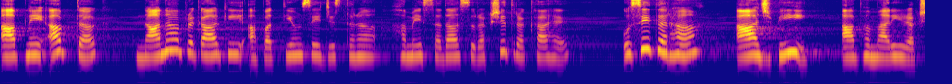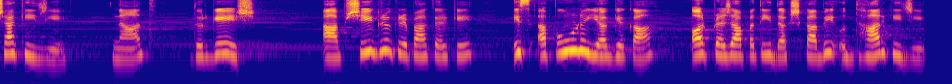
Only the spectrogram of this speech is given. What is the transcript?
आपने अब तक नाना प्रकार की आपत्तियों से जिस तरह हमें सदा सुरक्षित रखा है उसी तरह आज भी आप हमारी रक्षा कीजिए। नाथ दुर्गेश आप शीघ्र कृपा करके इस अपूर्ण यज्ञ का और प्रजापति दक्ष का भी उद्धार कीजिए।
